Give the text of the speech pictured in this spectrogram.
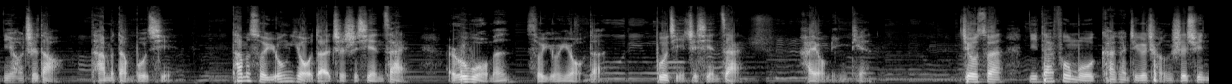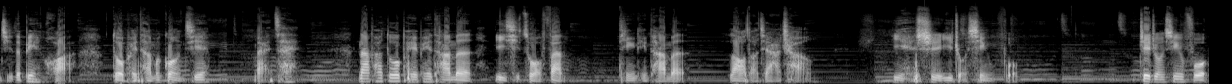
你要知道，他们等不起，他们所拥有的只是现在，而我们所拥有的不仅是现在，还有明天。就算你带父母看看这个城市迅疾的变化，多陪他们逛街、买菜，哪怕多陪陪他们一起做饭，听听他们唠叨家常，也是一种幸福。这种幸福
